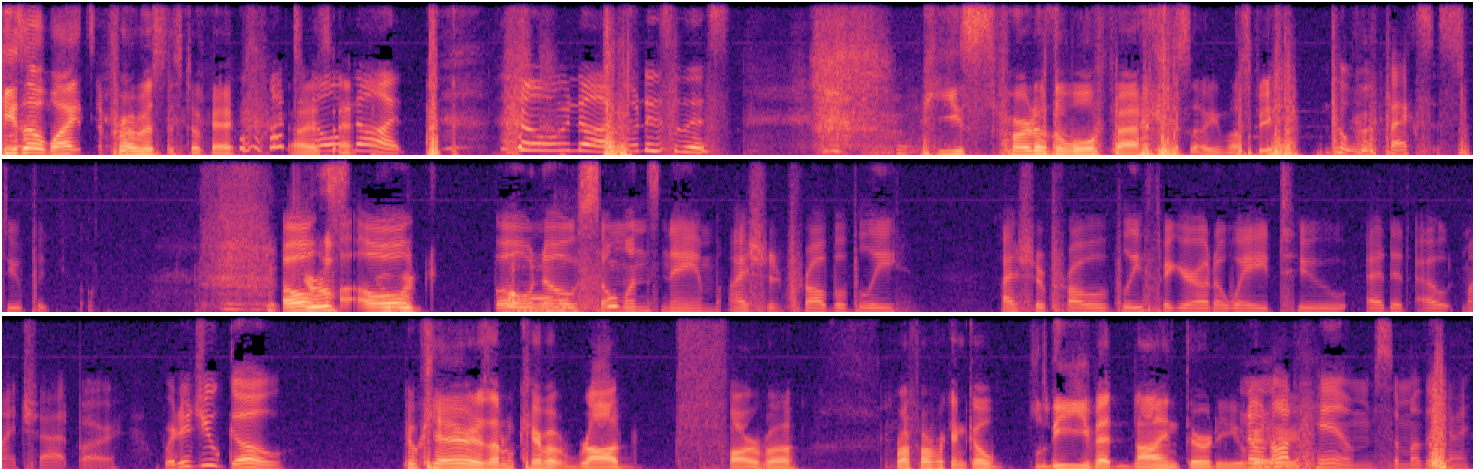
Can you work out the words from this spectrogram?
He's a white supremacist, okay? What? guys, no, I'm and- not. no, I'm not. What is this? He's part of the wolf pack, so he must be. The Wolfpack's stupid. Oh, oh, oh no! Oh. Someone's name. I should probably, I should probably figure out a way to edit out my chat bar. Where did you go? Who cares? I don't care about Rod Farva. Rod Farva can go leave at 9.30, No, not him. Some other guy.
